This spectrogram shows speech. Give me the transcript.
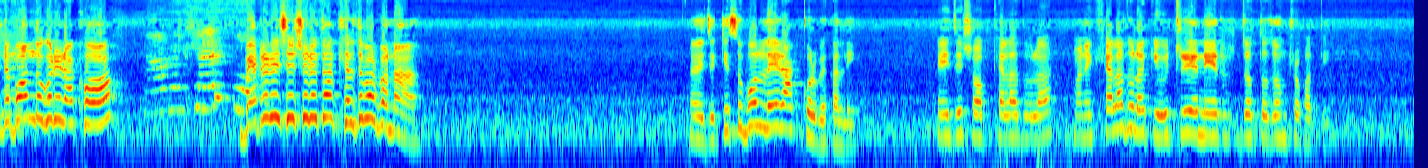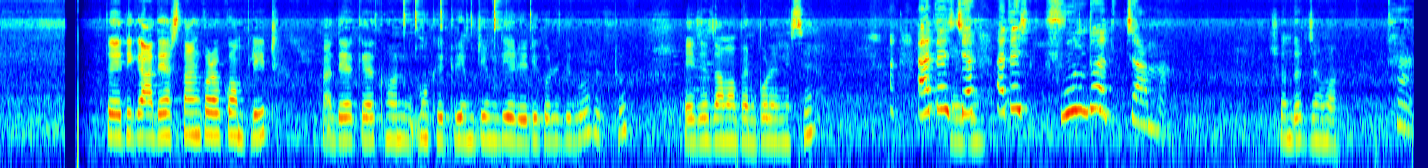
এটা বন্ধ করে রাখো। ব্যাটারি শেষ হলে তো আর খেলতে পারবে না। এই যে কিছু বললে রাগ করবে খালি। এই যে সব খেলাধুলা মানে খেলাধুলা কি ওই ট্রেনের যত যন্ত্রপাতি। তো এদিকে আদেয়ার স্নান করা কমপ্লিট আদেয়াকে এখন মুখে ক্রিম টিম দিয়ে রেডি করে দিব একটু। এই যে জামা প্যান্ট পরে নিছে। সুন্দর জামা। সুন্দর জামা। হ্যাঁ।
